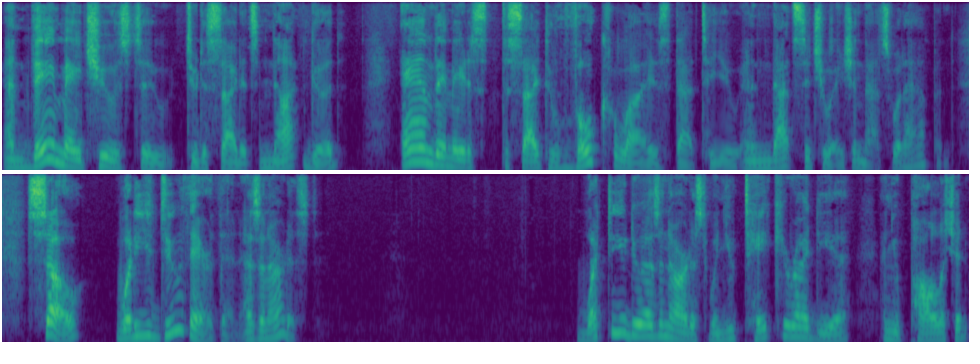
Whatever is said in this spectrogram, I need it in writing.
And they may choose to, to decide it's not good, and they may decide to vocalize that to you. And in that situation, that's what happened. So, what do you do there then as an artist? What do you do as an artist when you take your idea and you polish it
